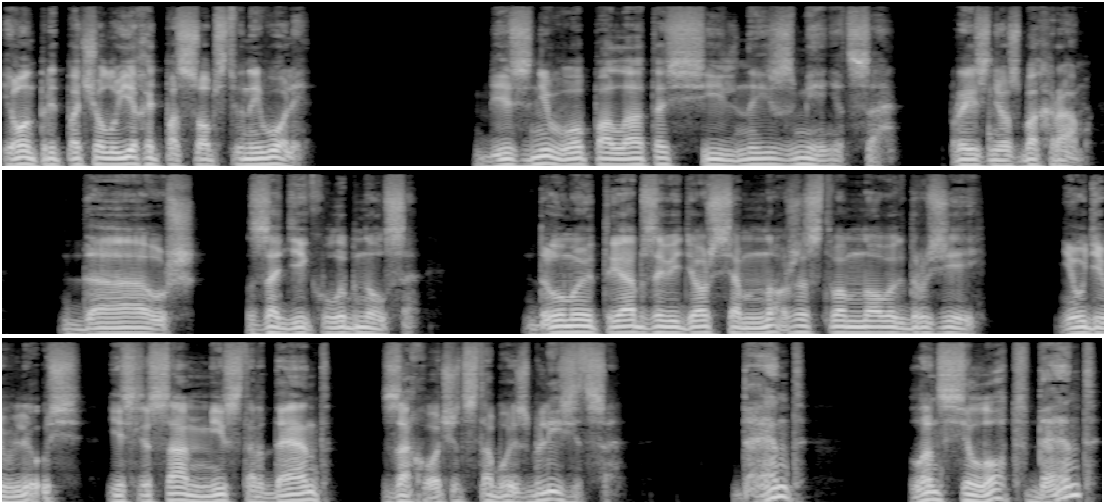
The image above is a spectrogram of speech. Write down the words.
и он предпочел уехать по собственной воле. «Без него палата сильно изменится», — произнес Бахрам. «Да уж», Задик улыбнулся. «Думаю, ты обзаведешься множеством новых друзей. Не удивлюсь, если сам мистер Дент захочет с тобой сблизиться». «Дент? Ланселот Дент?»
